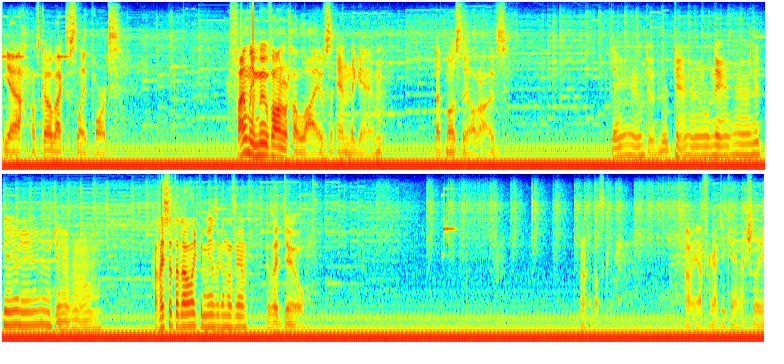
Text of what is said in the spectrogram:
Yeah, let's go back to Slateport. Finally move on with our lives and the game. But mostly our lives. Have I said that I like the music in this game? Because I do. Alright, let's go. Oh yeah, I forgot you can't actually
